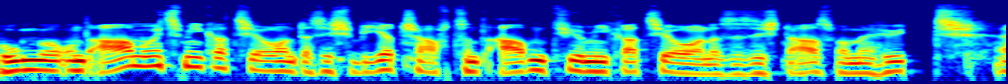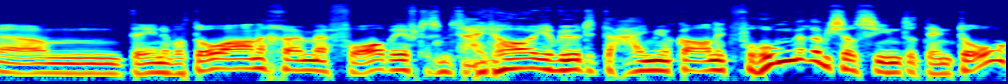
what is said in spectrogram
Hunger- und Armutsmigration, das ist Wirtschafts- und Abenteuermigration. Also es ist das, was man heute ähm, denen, die hier ankommen, vorwirft, dass man sagt, oh, ihr würdet daheim ja gar nicht verhungern, wieso sind ihr denn da?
